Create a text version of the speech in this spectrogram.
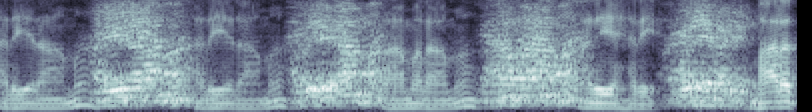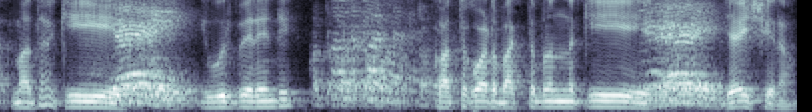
హరే రామ. హరే రామ. రామ. రామ. హరే హరే. భారత్ మాతాకి ఈ ఊరి పేరేంటి? కొత్తకోట. భక్త బృందకి. జై. శ్రీరామ్.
